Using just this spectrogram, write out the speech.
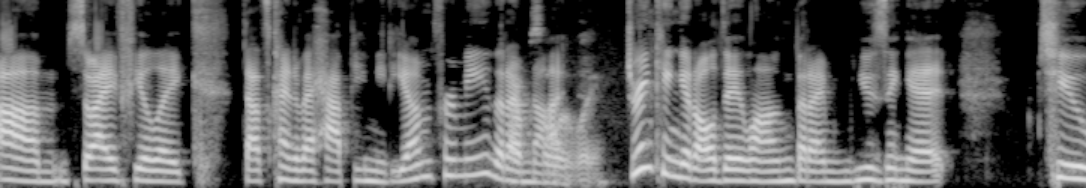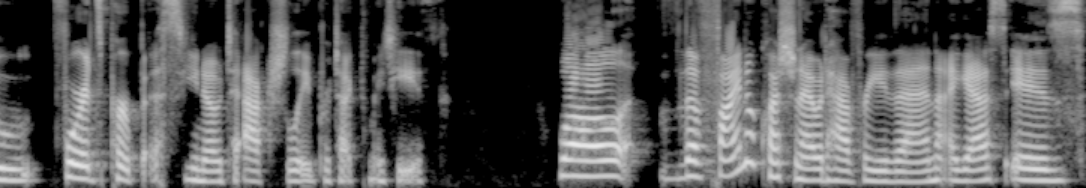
Um, so I feel like that's kind of a happy medium for me that Absolutely. I'm not drinking it all day long, but I'm using it to for its purpose, you know, to actually protect my teeth. Well, the final question I would have for you then, I guess, is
